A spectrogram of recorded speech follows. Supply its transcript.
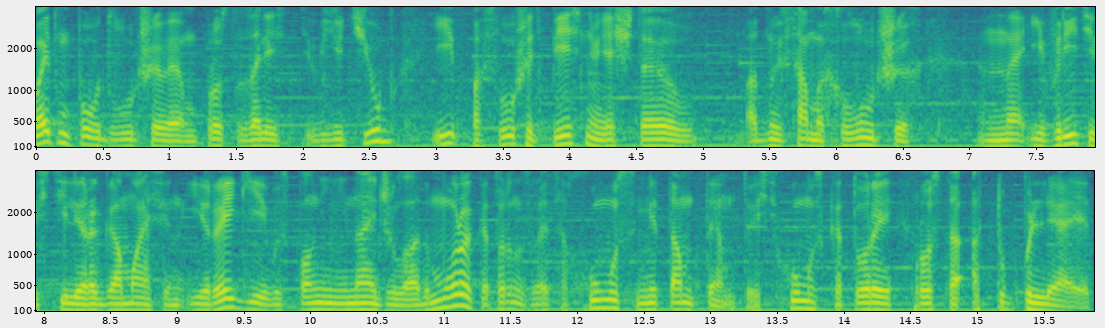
По этому поводу лучше эм, просто залезть в YouTube и послушать песню, я считаю, одну из самых лучших на иврите в стиле рогамаффин и регги в исполнении Найджела Адмора, который называется хумус метамтем, то есть хумус, который просто отупляет,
